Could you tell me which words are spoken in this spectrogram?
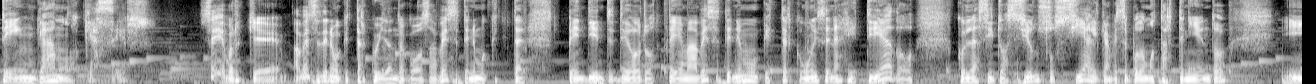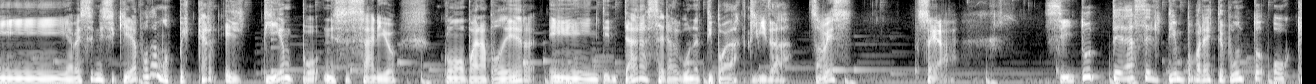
tengamos que hacer. Sí, porque a veces tenemos que estar cuidando cosas, a veces tenemos que estar pendientes de otros temas, a veces tenemos que estar, como dicen, ajetreados con la situación social que a veces podemos estar teniendo y a veces ni siquiera podemos pescar el tiempo necesario como para poder eh, intentar hacer algún tipo de actividad, ¿sabes? O sea, si tú te das el tiempo para este punto, ok,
